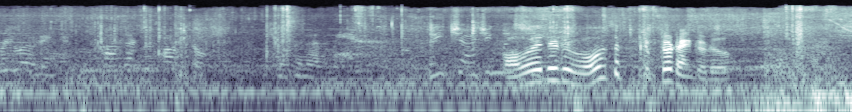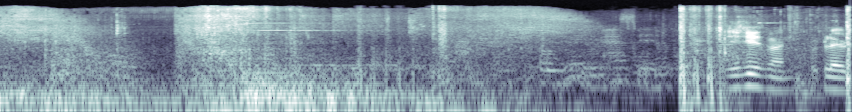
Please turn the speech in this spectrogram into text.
Reloading. Contact with hostile. Kills an enemy. Recharging my What were they do? What was the crypto trying to do? GG's man, we played.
